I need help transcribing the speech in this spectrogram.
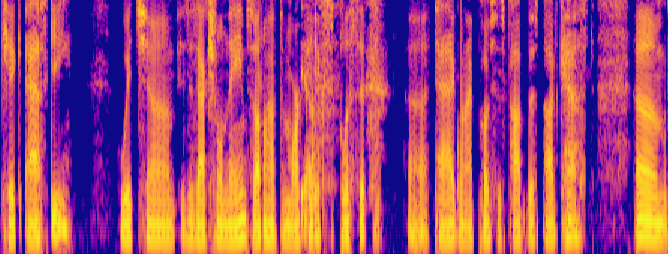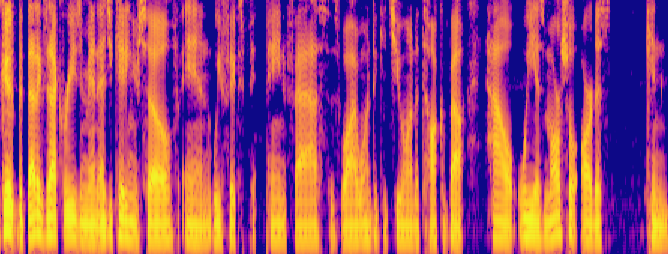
Kick Askey, which um, is his actual name. So I don't have to mark yes. the explicit uh, tag when I post this pop this podcast. Um, good, but that exact reason, man, educating yourself and we fix p- pain fast is why I wanted to get you on to talk about how we as martial artists can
